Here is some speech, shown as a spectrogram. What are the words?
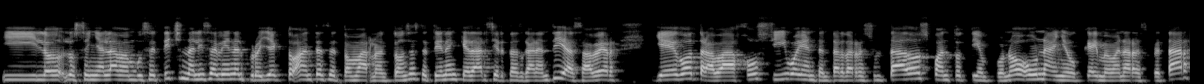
y lo, lo señalaban, Bucetich analiza bien el proyecto antes de tomarlo, entonces te tienen que dar ciertas garantías. A ver, llego, trabajo, sí, voy a intentar dar resultados, ¿cuánto tiempo, no? Un año, ok, me van a respetar.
